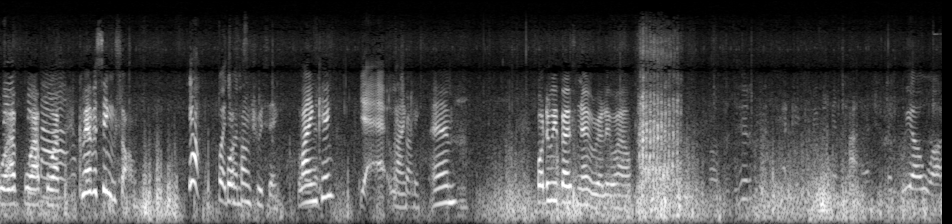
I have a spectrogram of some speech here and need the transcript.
wap, wap, wap. Can we have a sing song? Yeah. What song should we sing? Lion King? Yeah, Lion? King. Um, what do we both know really well? Are one.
